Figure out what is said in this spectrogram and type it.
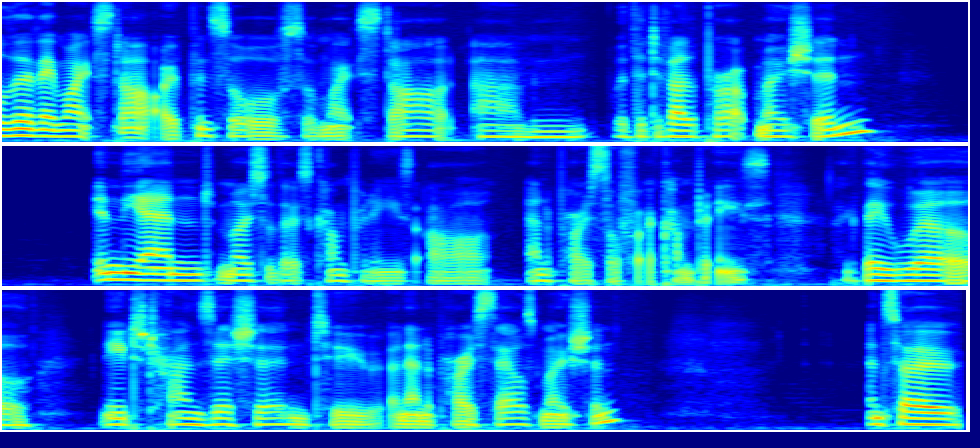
although they might start open source or might start um, with a developer up motion, in the end, most of those companies are enterprise software companies. Like they will need to transition to an enterprise sales motion. And so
